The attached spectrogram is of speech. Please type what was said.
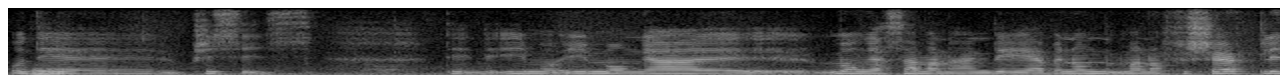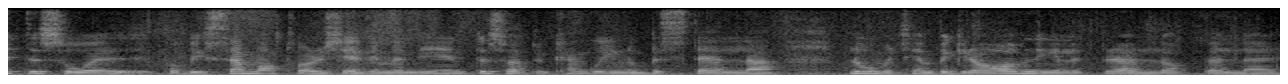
Och det, precis. Det, i, I många, eh, många sammanhang, det är, även om man har försökt lite så på vissa matvarukedjor, men det är inte så att du kan gå in och beställa blommor till en begravning eller ett bröllop eller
